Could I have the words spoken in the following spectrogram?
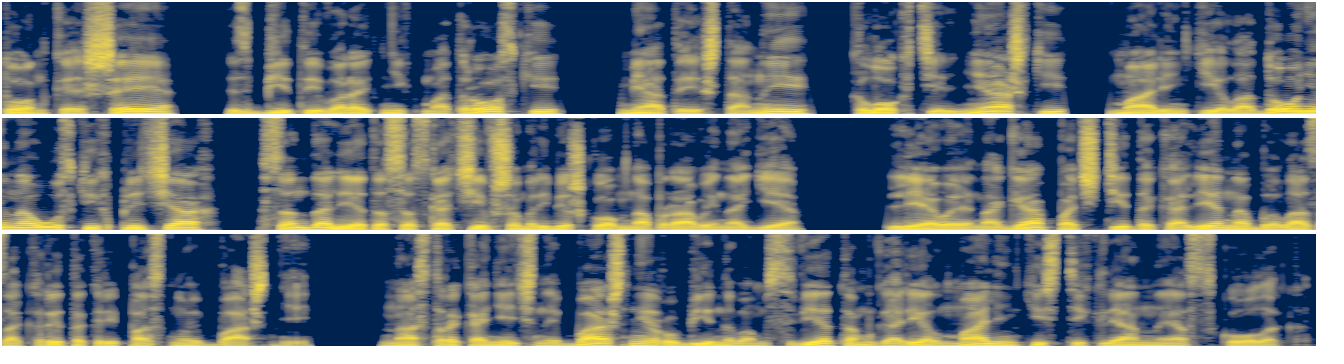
Тонкая шея, сбитый воротник матроски, мятые штаны, клок тельняшки, маленькие ладони на узких плечах, сандалета со скочившим ремешком на правой ноге. Левая нога почти до колена была закрыта крепостной башней. На остроконечной башне рубиновым светом горел маленький стеклянный осколок.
